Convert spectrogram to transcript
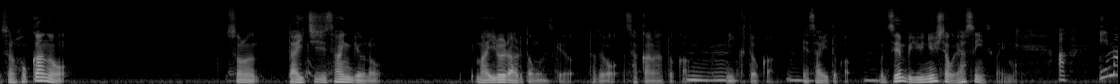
その他のその第一次産業のまあいろいろあると思うんですけど例えば魚とかうんうん。肉とかうん。野菜とか全部輸入した方が安いんですか今今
